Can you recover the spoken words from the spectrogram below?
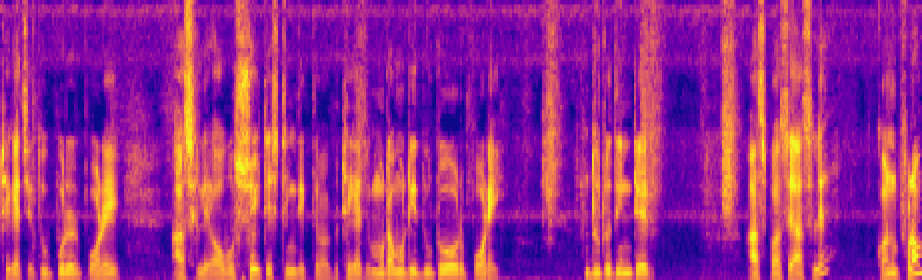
ঠিক আছে, দুপুরের পরে আসলে অবশ্যই টেস্টিং দেখতে পাবে। ঠিক আছে, মোটামুটি দুটোর পরে, দুটো তিনটের আশপাশে আসলে কনফার্ম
